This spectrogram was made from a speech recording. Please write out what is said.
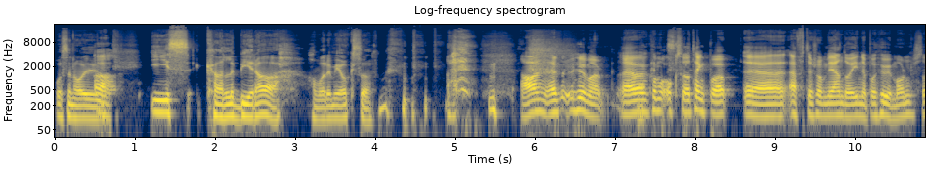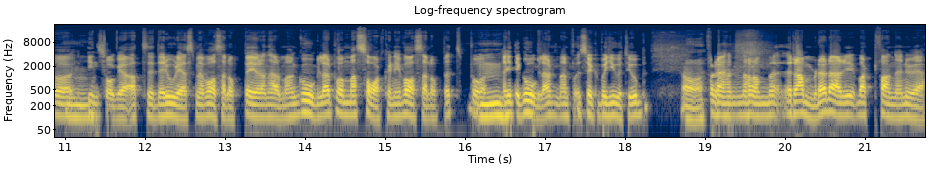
Och sen har ju Ja. Is Kalbira har varit med också. Ja, humor. Jag kommer också att tänka på, eh, eftersom vi ändå är inne på humorn, så Mm. insåg jag att det roligaste med Vasaloppet är ju den här, man googlar på massakern i Vasaloppet, på, Mm. nej, inte googlar, men på, söker på YouTube. Ja, För den, när de ramlar där, vart fan det nu är.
